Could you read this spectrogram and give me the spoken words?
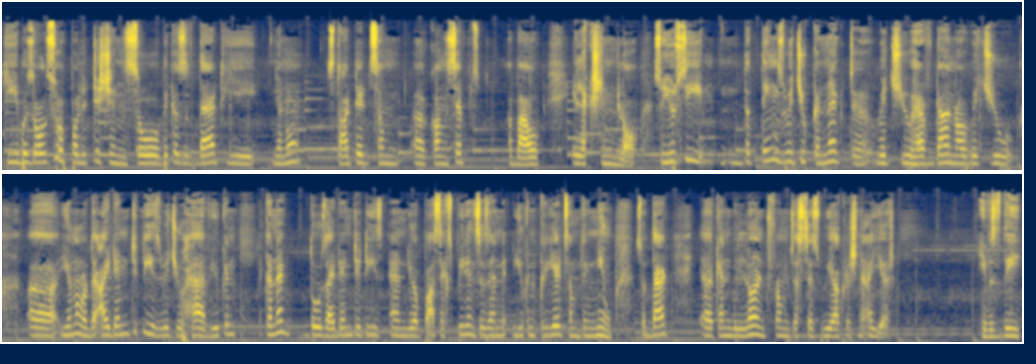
He was also a politician so because of that he you know started some uh, concepts about election law. So you see the things which you connect uh, which you have done or which you uh, you know the identities which you have you can connect those identities and your past experiences and you can create something new. So that uh, can be learned from justice vr krishna iyer he was the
